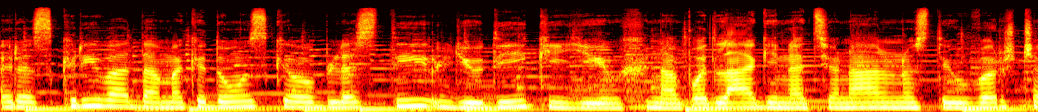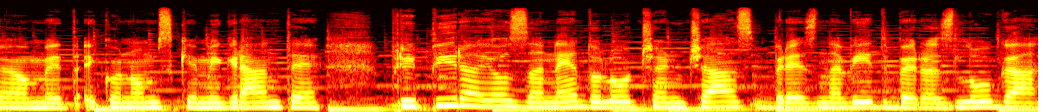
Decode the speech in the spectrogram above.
razkriva, da makedonske oblasti ljudi, ki jih na podlagi nacionalnosti uvrščajo med ekonomske migrante, pripirajo za nedoločen čas brez navedbe razloga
